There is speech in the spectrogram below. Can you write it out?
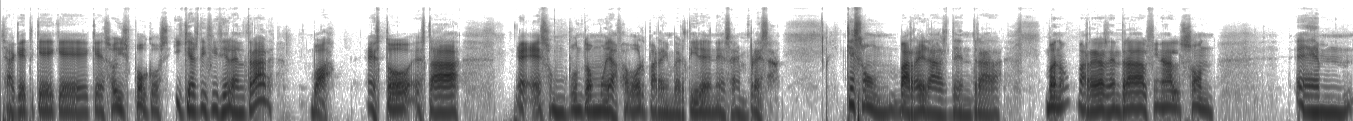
o sea que, sois pocos y que es difícil entrar Buah, esto está es un punto muy a favor para invertir en esa empresa ¿Qué son barreras de entrada? Bueno, barreras de entrada al final son em,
